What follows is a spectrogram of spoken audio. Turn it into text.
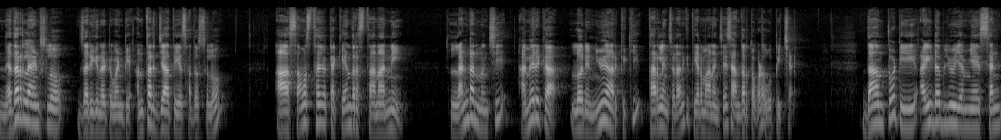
నెదర్లాండ్స్లో జరిగినటువంటి అంతర్జాతీయ సదస్సులో ఆ సంస్థ యొక్క కేంద్ర స్థానాన్ని లండన్ నుంచి అమెరికాలోని న్యూయార్క్కి తరలించడానికి తీర్మానం చేసి అందరితో కూడా ఒప్పించారు. దాంతో ఐడబ్ల్యూఎంఏ సెన్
